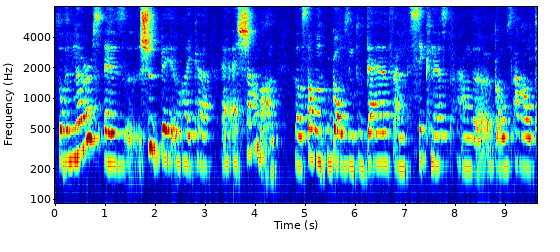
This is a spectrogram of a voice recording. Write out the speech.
So the nurse is should be like a, a, a shaman, uh, someone who goes into death and sickness and uh, goes out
